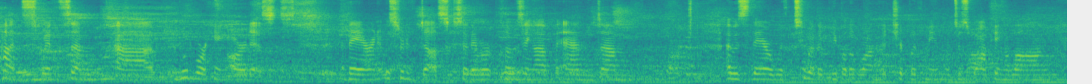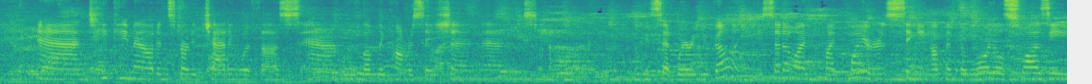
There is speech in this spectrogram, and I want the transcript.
huts with some uh, woodworking artists there, and it was sort of dusk, so they were closing up, and um, I was there with two other people that were on the trip with me, and we're just walking along, and he came out and started chatting with us, and we had a lovely conversation, and. Uh, we said, "Where are you going?" And he said, "Oh, I'm my choir is singing up at the Royal Swazi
